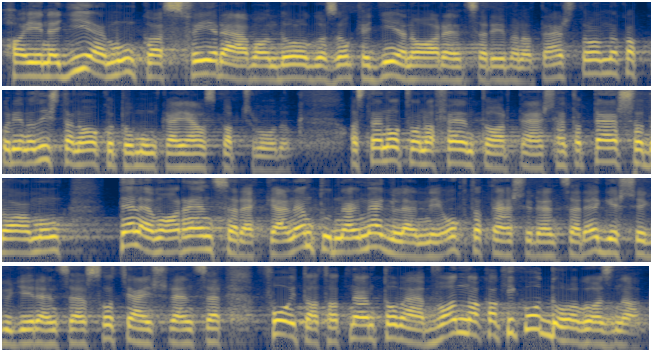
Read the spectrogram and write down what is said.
ha én egy ilyen munkaszférában dolgozok, egy ilyen alrendszerében a társadalomnak, akkor én az Isten alkotó munkájához kapcsolódok. Aztán ott van a fenntartás. Hát a társadalmunk tele van rendszerekkel, nem tudnánk meglenni, oktatási rendszer, egészségügyi rendszer, szociális rendszer, folytathatnám tovább. Vannak, akik ott dolgoznak,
